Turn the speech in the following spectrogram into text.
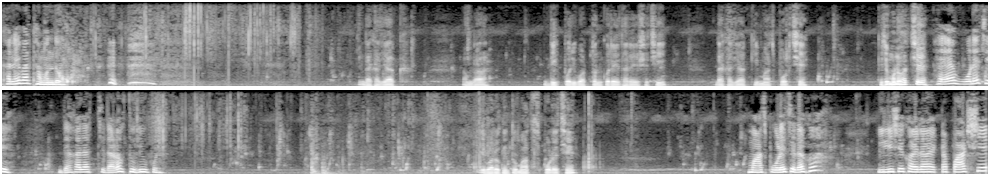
এখানে এবার কেমন দেবো দেখা যাক। আমরা দিক পরিবর্তন করে এধারে এসেছি। দেখা যাক কি মাছ পড়ছে। কিছু মনে হচ্ছে? হ্যাঁ পড়েছে। দেখা যাচ্ছে। দাঁড়াও তুলি উপরে। এবারও কিন্তু মাছ পড়েছে। মাছ পড়েছে দেখো। ইলিশে খয়রা একটা পার্শে।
